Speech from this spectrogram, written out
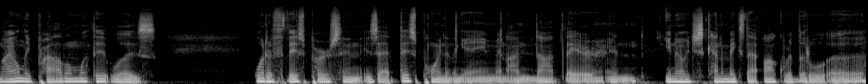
my only problem with it was what if this person is at this point in the game and I'm not there? And, you know, it just kind of makes that awkward little, uh,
